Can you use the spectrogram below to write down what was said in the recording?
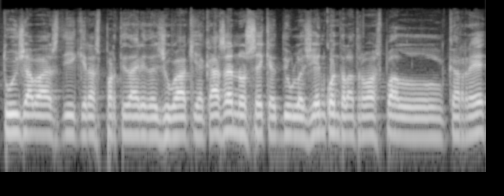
tu ja vas dir que eres partidari de jugar aquí a casa, no sé què et diu la gent quan te la trobes pel carrer,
